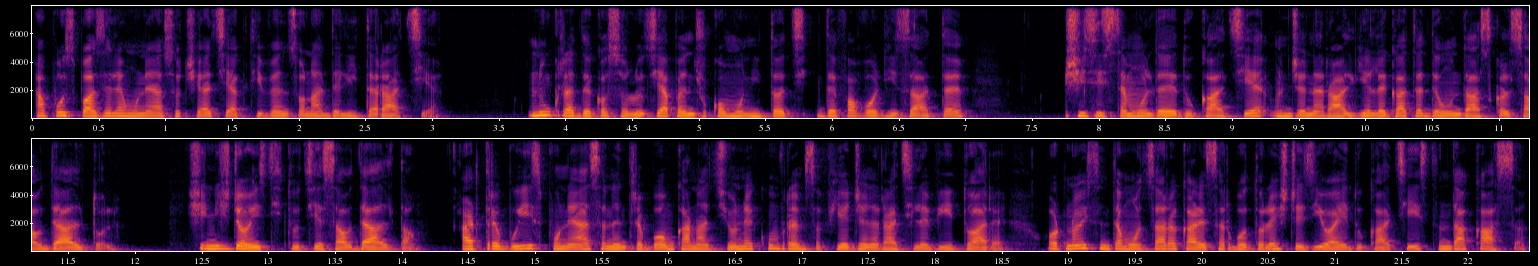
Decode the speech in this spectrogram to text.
a pus bazele unei asociații active în zona de literație. Nu crede că soluția pentru comunități defavorizate și sistemul de educație, în general, e legată de un dascăl sau de altul, și nici de o instituție sau de alta. Ar trebui, spunea, să ne întrebăm ca națiune cum vrem să fie generațiile viitoare, ori noi suntem o țară care sărbătorește ziua educației stând acasă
